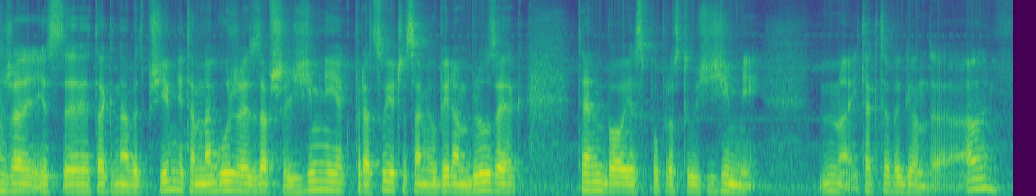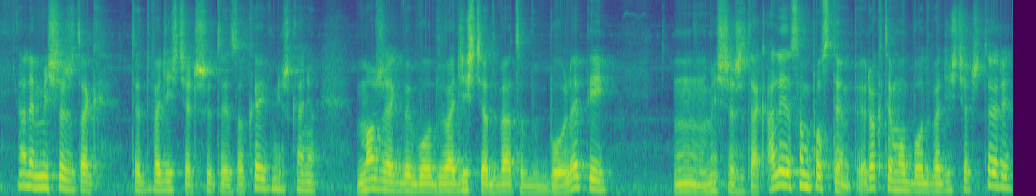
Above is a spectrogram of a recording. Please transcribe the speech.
że jest e, tak nawet przyjemnie. Tam na górze jest zawsze zimniej, jak pracuję. Czasami ubieram bluzę jak ten, bo jest po prostu zimniej. No i tak to wygląda. Ale, ale myślę, że tak te 23 to jest ok w mieszkaniu. Może jakby było 22, to by było lepiej. Mm, myślę, że tak, ale są postępy. Rok temu było 24,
